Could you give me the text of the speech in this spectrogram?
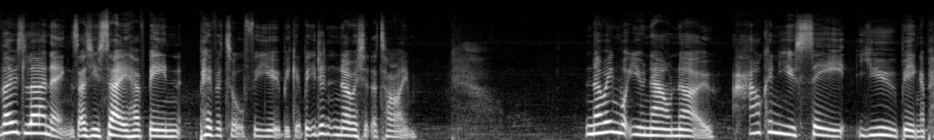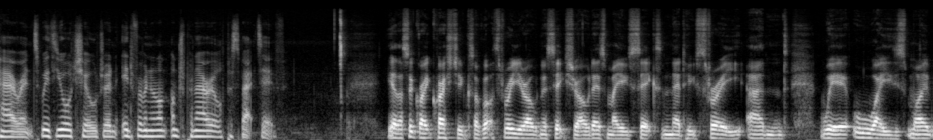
Those learnings, as you say, have been pivotal for you, because, but you didn't know it at the time. Knowing what you now know, how can you see you being a parent with your children in from an entrepreneurial perspective? Yeah, that's a great question because I've got a three year old and a six year old, Esme who's six and Ned who's three. And we're always, my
